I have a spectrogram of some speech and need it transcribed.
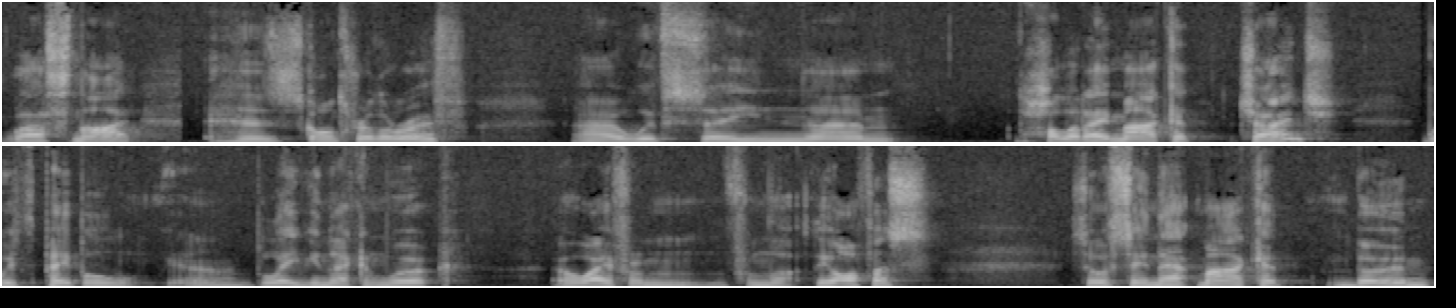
last night has gone through the roof. Uh, we've seen um, the holiday market change with people you know, believing they can work away from, from the, the office. So we've seen that market boom.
